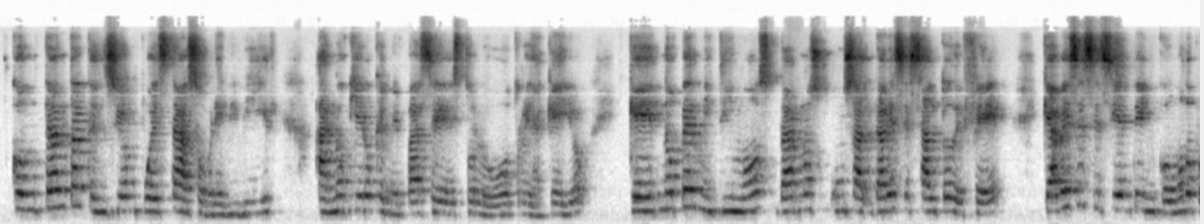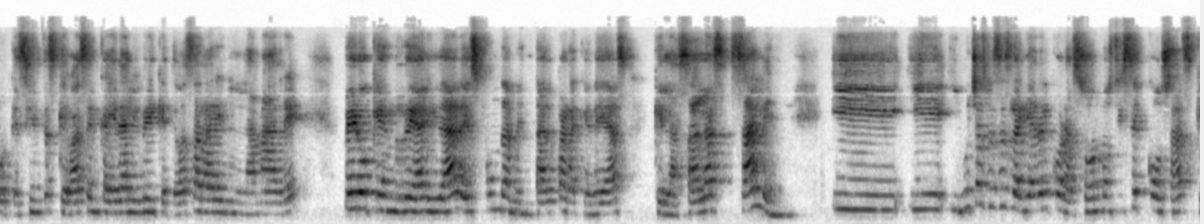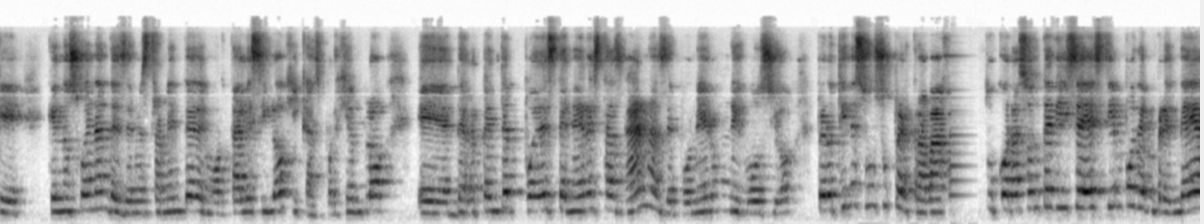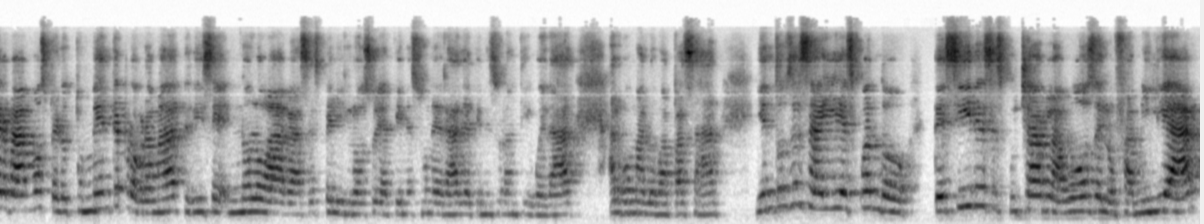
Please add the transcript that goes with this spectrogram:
con tanta atención puesta a sobrevivir, a no quiero que me pase esto, lo otro y aquello, que no permitimos darnos un dar ese salto de fe, que a veces se siente incómodo porque sientes que vas en caída libre y que te vas a dar en la madre, pero que en realidad es fundamental para que veas que las alas salen. Y, muchas veces la guía del corazón nos dice cosas que, nos suenan desde nuestra mente de mortales y lógicas. Por ejemplo, eh, de repente puedes tener estas ganas de poner un negocio, pero tienes un súper trabajo tu corazón te dice, es tiempo de emprender, vamos, pero tu mente programada te dice, no lo hagas, es peligroso, ya tienes una edad, ya tienes una antigüedad, algo malo va a pasar. Y entonces ahí es cuando decides escuchar la voz de lo familiar,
